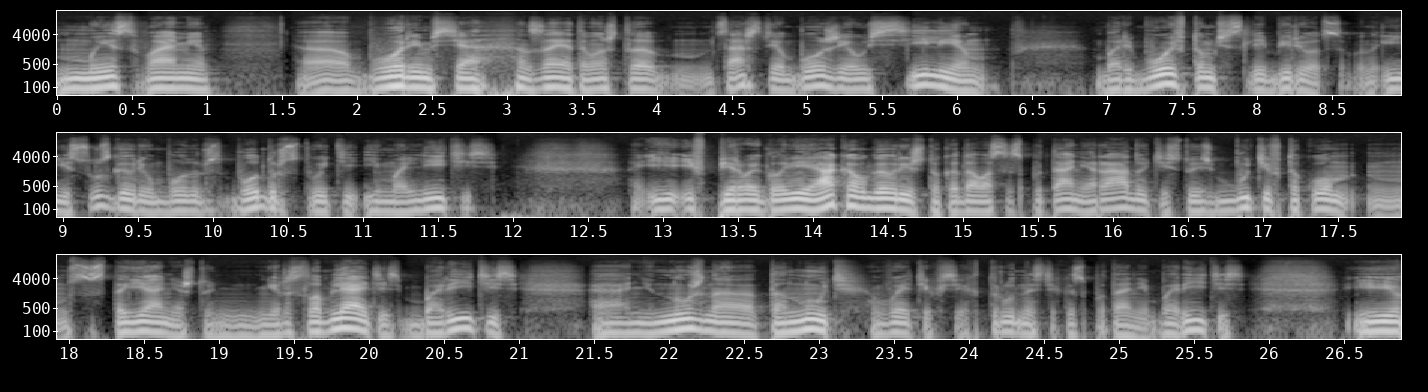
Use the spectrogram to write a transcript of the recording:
мы с вами боремся за это, потому что Царствие Божье усилием, борьбой в том числе берется. И Иисус говорил, бодрствуйте и молитесь. И, и в первой главе Иаков говорит, что когда у вас испытания, радуйтесь, то есть будьте в таком состоянии, что не расслабляйтесь, боритесь, э, не нужно тонуть в этих всех трудностях испытаний, боритесь. И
